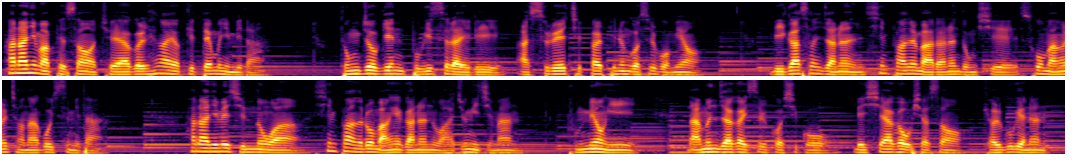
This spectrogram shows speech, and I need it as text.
하나님 앞에서 죄악을 행하였기 때문입니다. 동족인 북이스라엘이 아수르에 짓밟히는 것을 보며 미가 선자는 심판을 말하는 동시에 소망을 전하고 있습니다. 하나님의 진노와 심판으로 망해가는 와중이지만 분명히 남은 자가 있을 것이고 메시아가 오셔서 결국에는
